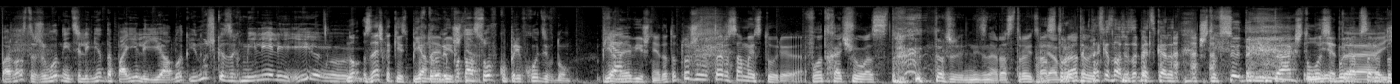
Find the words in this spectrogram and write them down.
пожалуйста, животные интеллигентно поели яблок, немножко захмелели и... Э, ну, знаешь, как есть пьяная вишня? потасовку при входе в дом. Пьяная вишня. Это тоже та же самая история. Вот хочу вас тоже, не знаю, расстроить расстроить. или Так и знал, сейчас опять скажут, что все это не так, что лоси были абсолютно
